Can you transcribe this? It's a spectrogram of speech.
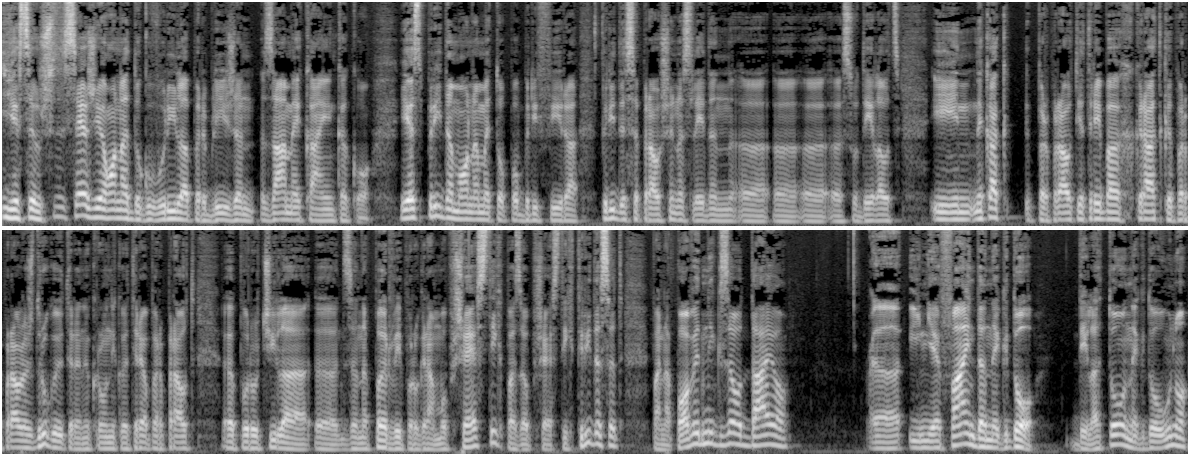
je se vse že ona dogovorila približen za me, kaj in kako. Jaz pridem, ona me to pobrifira, pride se prav še naslednji uh, uh, uh, sodelavc in nekako pripraviti je treba, hkrati, ker pripravljaš drugo jutrajno kroniko, je treba pripraviti uh, poročila uh, za na prvi program ob šestih, pa za ob šestih trideset, pa napovednik za oddajo. Uh, in je fajn, da nekdo dela to, nekdo uno.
